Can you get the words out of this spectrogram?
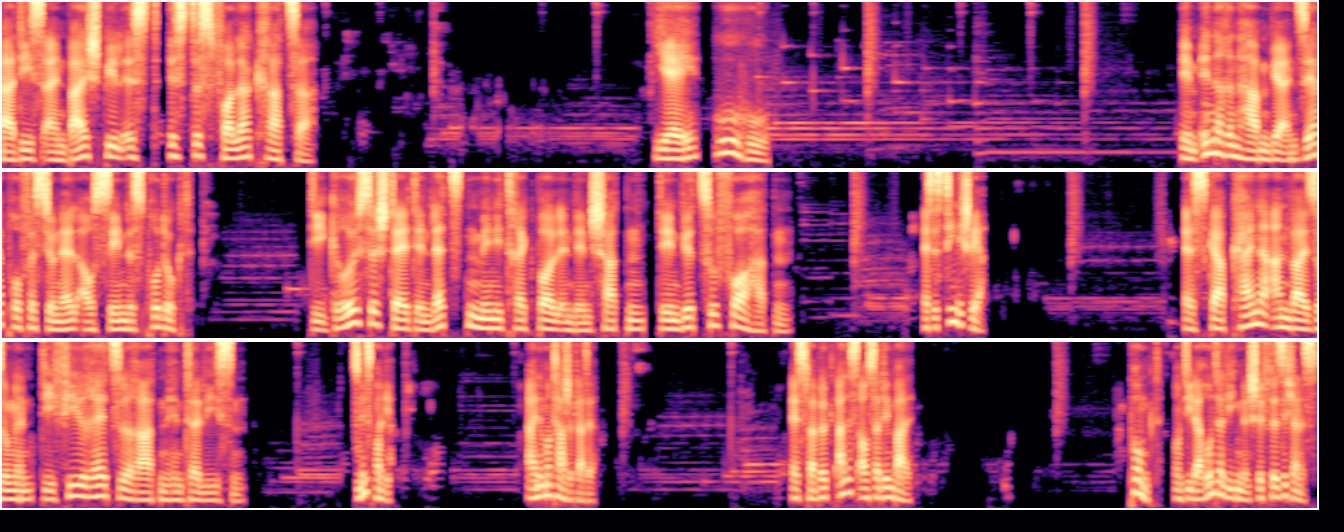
Da dies ein Beispiel ist, ist es voller Kratzer. Yay, uhu. Im Inneren haben wir ein sehr professionell aussehendes Produkt. Die Größe stellt den letzten Mini-Trackball in den Schatten, den wir zuvor hatten. Es ist ziemlich schwer. Es gab keine Anweisungen, die viel Rätselraten hinterließen. Zumindest mal hier. Eine Montageplatte. Es verbirgt alles außer dem Ball. Punkt. Und die darunterliegenden Stifte sichern es.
